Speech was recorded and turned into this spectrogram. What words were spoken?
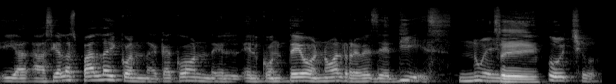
y hacia la espalda y con acá con el, el conteo, ¿no? Al revés de 10, 9, 8.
